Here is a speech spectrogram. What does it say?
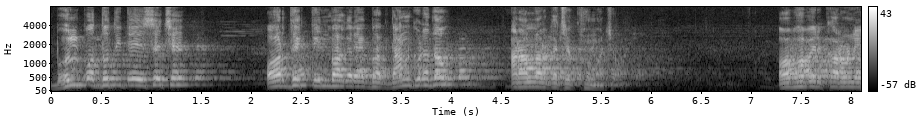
ভুল পদ্ধতিতে এসেছে অর্ধেক তিন ভাগের এক ভাগ দান করে দাও, আর আল্লাহর কাছে ক্ষমা চাও। অভাবের কারণে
